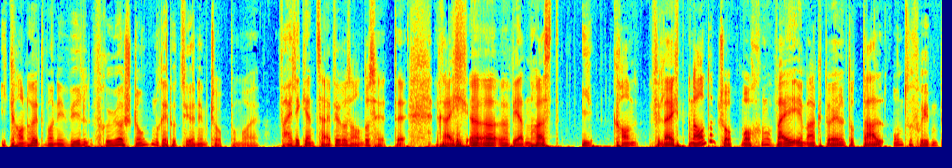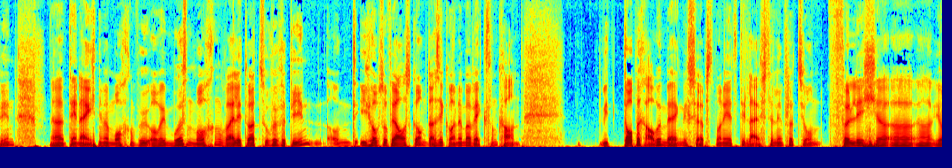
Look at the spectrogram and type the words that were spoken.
ich kann halt, wenn ich will, früher Stunden reduzieren im Job einmal weil ich gern Zeit für was anderes hätte. Reich äh, äh werden heißt, ich kann vielleicht einen anderen Job machen, weil ich im aktuellen total unzufrieden bin, äh, den ich eigentlich nicht mehr machen will, aber ich muss ihn machen, weil ich dort zu viel verdiene und ich habe so viel Ausgaben, dass ich gar nicht mehr wechseln kann. Da beraube ich mir eigentlich selbst, wenn ich jetzt die Lifestyle-Inflation völlig äh, äh, ja,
